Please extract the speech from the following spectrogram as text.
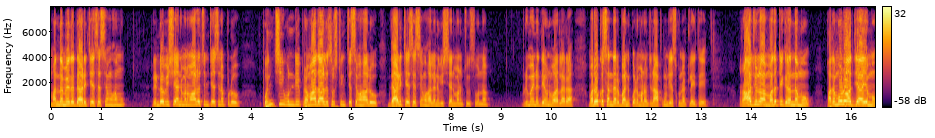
మంద మీద దాడి చేసే సింహము. రెండో విషయాన్ని మనం ఆలోచన చేసినప్పుడు పొంచి ఉండి ప్రమాదాలు సృష్టించే సింహాలు దాడి చేసే సింహాలు అనే విషయాన్ని మనం చూసి ఉన్నాం. ప్రియమైన దేవుని వార్లారా మరొక సందర్భాన్ని కూడా మనం జ్ఞాపకం చేసుకున్నట్లయితే రాజుల మొదటి గ్రంథము పదమూడో అధ్యాయము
